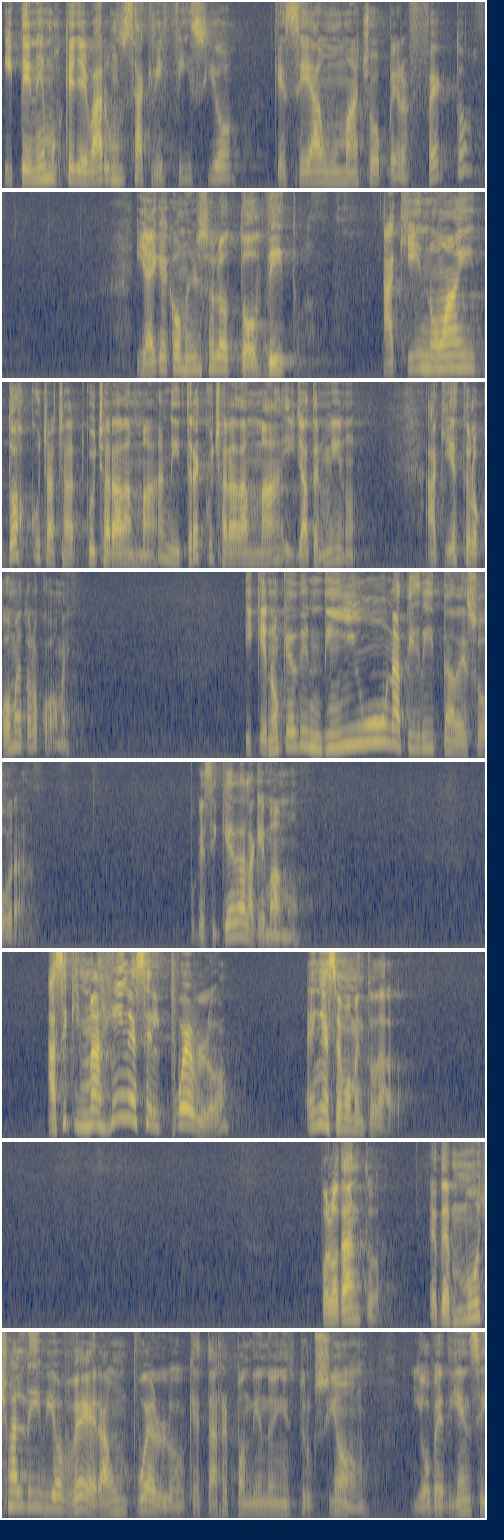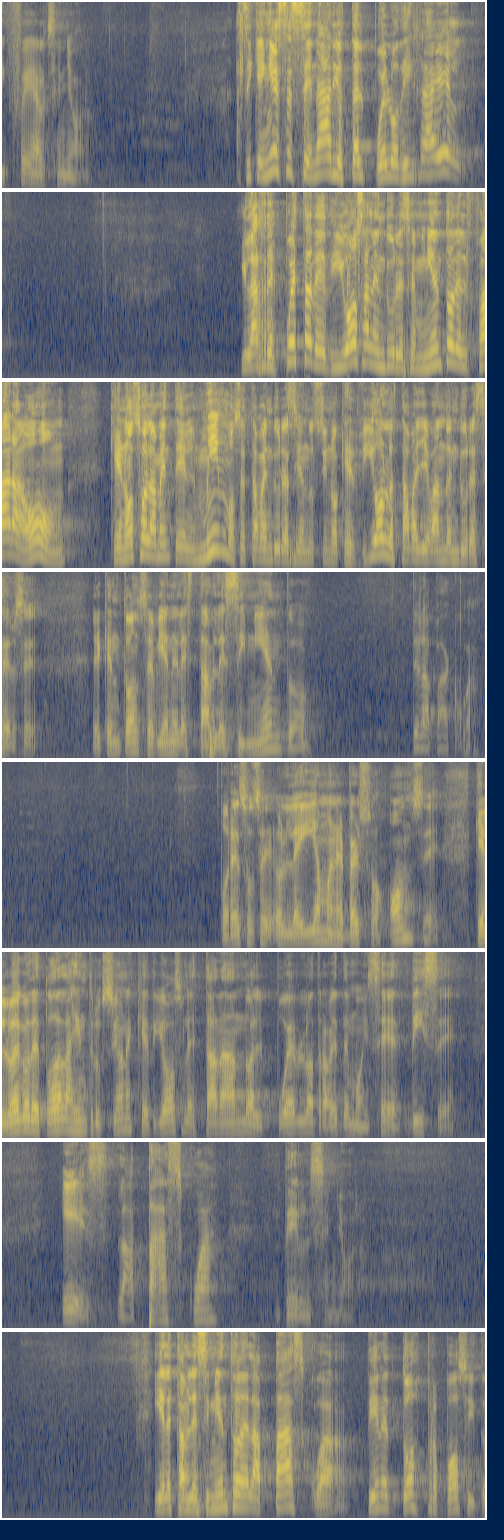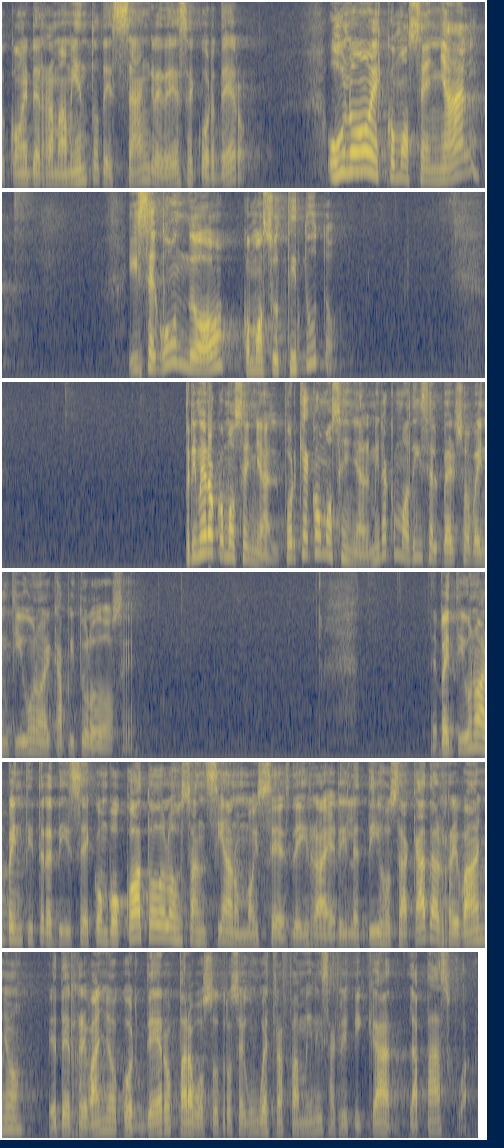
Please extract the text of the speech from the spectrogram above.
Y tenemos que llevar un sacrificio que sea un macho perfecto. Y hay que comérselo todito. Aquí no hay dos cucharadas más, ni tres cucharadas más y ya termino. Aquí este lo come, te lo come y que no quede ni una tirita de sobra. porque si queda la quemamos. Así que imagínese el pueblo en ese momento dado. Por lo tanto, es de mucho alivio ver a un pueblo que está respondiendo en instrucción y obediencia y fe al Señor. Así que en ese escenario está el pueblo de Israel. Y la respuesta de Dios al endurecimiento del faraón, que no solamente él mismo se estaba endureciendo, sino que Dios lo estaba llevando a endurecerse, es que entonces viene el establecimiento de la Pascua. Por eso leíamos en el verso 11 que luego de todas las instrucciones que Dios le está dando al pueblo a través de Moisés, dice, es la Pascua del Señor. Y el establecimiento de la Pascua tiene dos propósitos con el derramamiento de sangre de ese cordero. Uno es como señal y segundo como sustituto. Primero como señal. ¿Por qué como señal? Mira cómo dice el verso 21 del capítulo 12. El 21 al 23 dice, convocó a todos los ancianos Moisés de Israel y les dijo, sacad al rebaño, el del rebaño corderos para vosotros según vuestra familia y sacrificad la Pascua.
